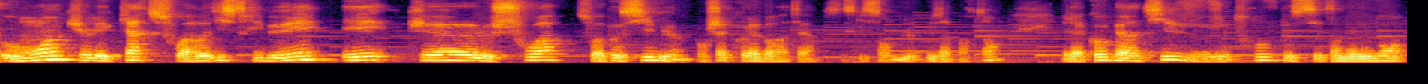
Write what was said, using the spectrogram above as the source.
Au moins que les cartes soient redistribuées et que le choix soit possible pour chaque collaborateur. C'est ce qui semble le plus important. Et la coopérative, je trouve que c'est un élément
